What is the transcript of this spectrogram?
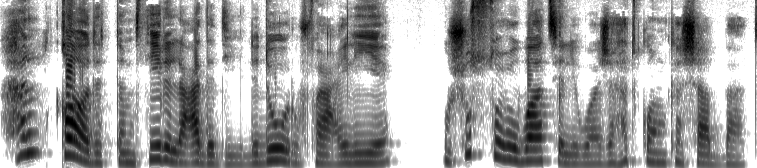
هل قاد التمثيل العددي لدور فاعلية وشو الصعوبات اللي واجهتكم كشابات؟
